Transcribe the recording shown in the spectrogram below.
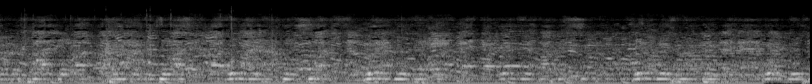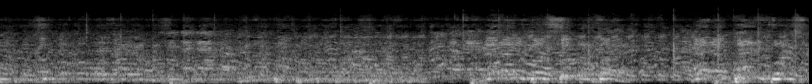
Mwen an kon sou la kon, mwen an kon sou la kon,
